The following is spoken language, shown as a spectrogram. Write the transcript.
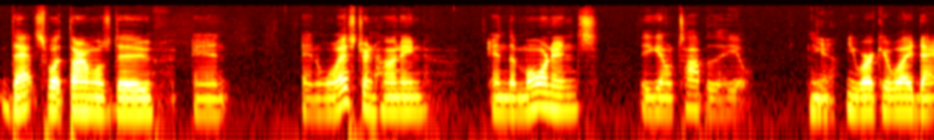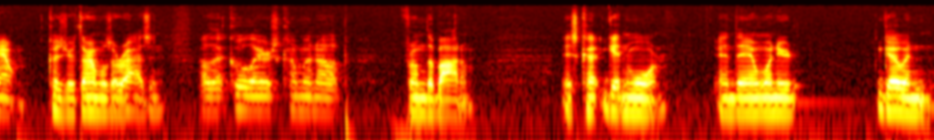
that's what thermals do. And in western hunting, in the mornings, you get on top of the hill. You, Yeah. You work your way down because your thermals are rising. All that cool air is coming up from the bottom. It's getting warm. And then when you're going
